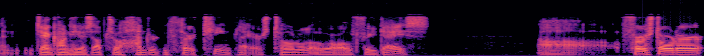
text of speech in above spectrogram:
And Gen Con here is up to 113 players total over all three days. Uh, first order,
